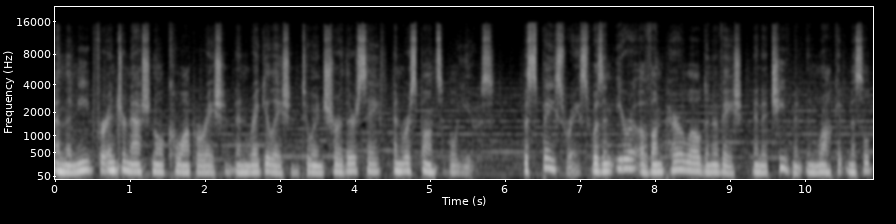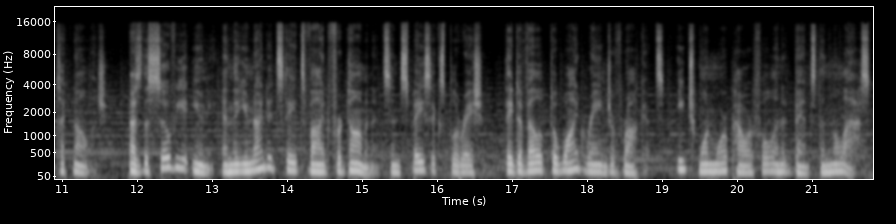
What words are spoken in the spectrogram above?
and the need for international cooperation and regulation to ensure their safe and responsible use. The space race was an era of unparalleled innovation and achievement in rocket missile technology. As the Soviet Union and the United States vied for dominance in space exploration, they developed a wide range of rockets, each one more powerful and advanced than the last.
